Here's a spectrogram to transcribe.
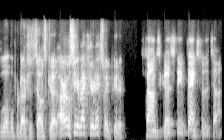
Global production sounds good. All right, we'll see you back here next week, Peter. Sounds good, Steve. Thanks for the time.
